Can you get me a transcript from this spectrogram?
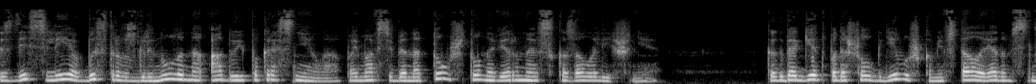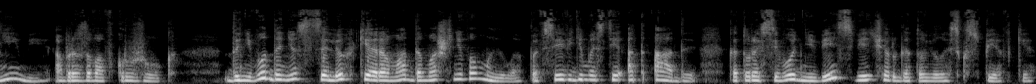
Здесь Лия быстро взглянула на Аду и покраснела, поймав себя на том, что, наверное, сказала лишнее. Когда Гет подошел к девушкам и встал рядом с ними, образовав кружок, до него донесся легкий аромат домашнего мыла, по всей видимости, от Ады, которая сегодня весь вечер готовилась к спевке.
